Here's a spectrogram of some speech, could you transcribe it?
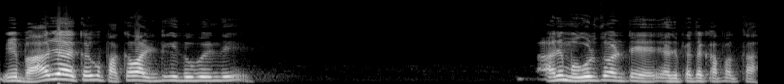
మీ భార్య ఎక్కడికి పక్క వాళ్ళ ఇంటికి ఎందుకు పోయింది? అని మొగుడుతో అంటే అది పెద్ద కపంత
